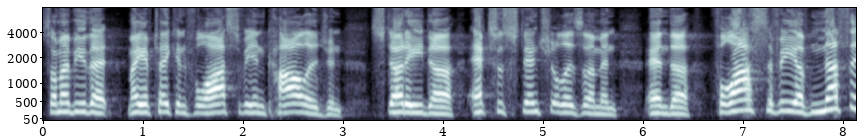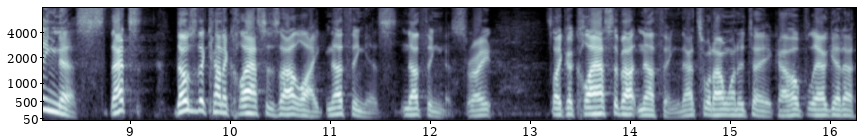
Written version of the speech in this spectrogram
Some of you that may have taken philosophy in college and studied uh, existentialism and, and the philosophy of nothingness. That's, those are the kind of classes I like. Nothingness, nothingness, right? It's like a class about nothing. That's what I want to take. I, hopefully, I'll get a.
